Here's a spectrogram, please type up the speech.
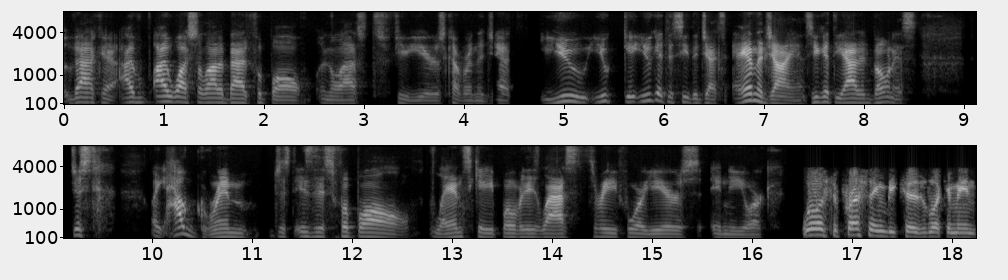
Vaca, I've I watched a lot of bad football in the last few years covering the Jets. You you get you get to see the Jets and the Giants. You get the added bonus. Just like how grim just is this football landscape over these last three four years in New York? Well, it's depressing because look, I mean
